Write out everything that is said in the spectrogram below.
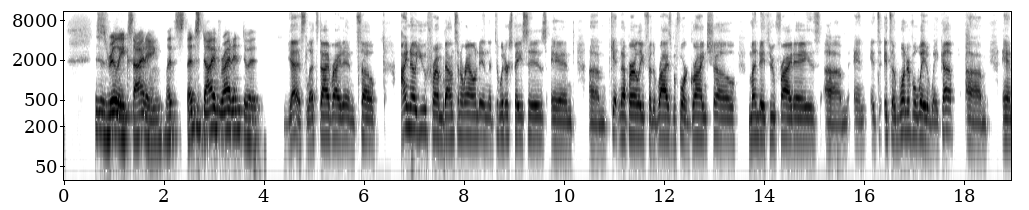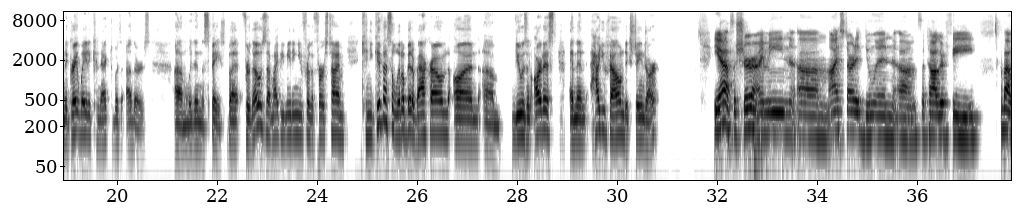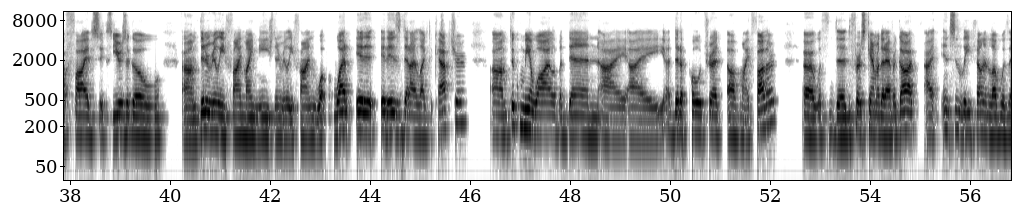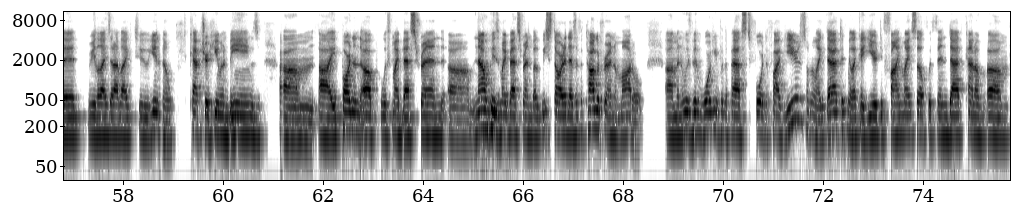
this is really exciting. Let's let's dive right into it. Yes, let's dive right in. So, I know you from bouncing around in the Twitter spaces and um, getting up early for the Rise Before Grind show Monday through Fridays, um, and it's it's a wonderful way to wake up um, and a great way to connect with others um, within the space. But for those that might be meeting you for the first time, can you give us a little bit of background on um, you as an artist and then how you found Exchange Art? Yeah, for sure. I mean, um, I started doing um, photography about five, six years ago. Um, didn't really find my niche. Didn't really find what what it it is that I like to capture. Um, took me a while, but then I I uh, did a portrait of my father uh, with the, the first camera that I ever got. I instantly fell in love with it, realized that I like to, you know, capture human beings. Um, I partnered up with my best friend. Um, now he's my best friend, but we started as a photographer and a model. Um, and we've been working for the past four to five years, something like that. It took me like a year to find myself within that kind of um,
